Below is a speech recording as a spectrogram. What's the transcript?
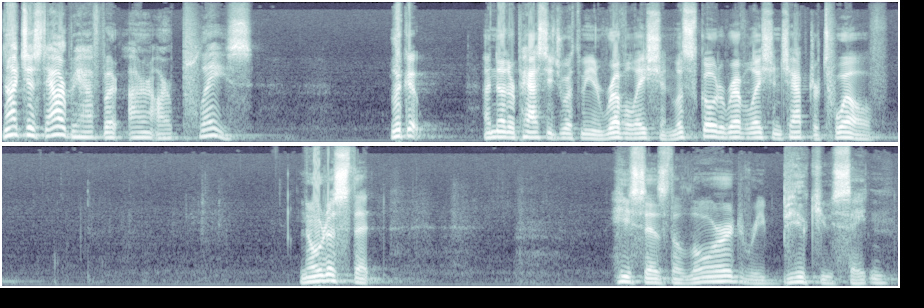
Not just our behalf, but our, our place. Look at another passage with me in Revelation. Let's go to Revelation chapter 12. Notice that he says, The Lord rebuke you, Satan.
